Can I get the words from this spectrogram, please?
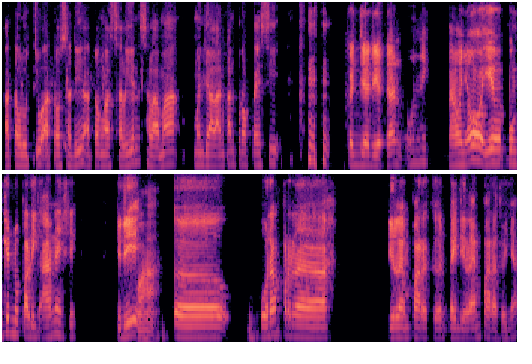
atau lucu atau sedih atau ngeselin selama menjalankan profesi. Kejadian unik. Namanya oh iya mungkin nu paling aneh sih. Jadi eh orang pernah dilempar ke lain dilempar atunya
